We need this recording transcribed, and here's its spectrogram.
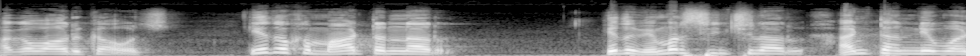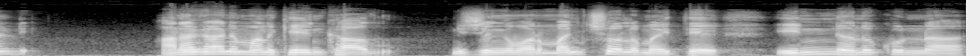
పగవారు కావచ్చు. ఏదో ఒక మాట అన్నారు ఏదో విమర్శించినారు అంటే అన్నివ్వండి అనగానే మనకేం కాదు. నిజంగా మనం మంచోళ్ళమైతే ఎన్ని అనుకున్నా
